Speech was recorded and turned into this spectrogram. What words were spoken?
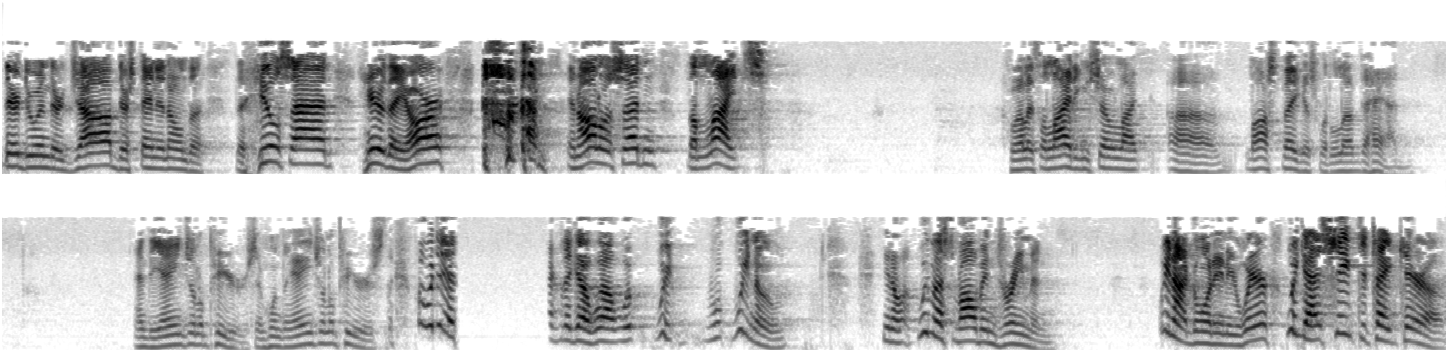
They're doing their job. They're standing on the, the hillside. Here they are. and all of a sudden, the lights. Well, it's a lighting show like uh, Las Vegas would have loved to have. And the angel appears. And when the angel appears, what would they, they go, well, we, we, we know you know, we must have all been dreaming. We're not going anywhere. We got sheep to take care of.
